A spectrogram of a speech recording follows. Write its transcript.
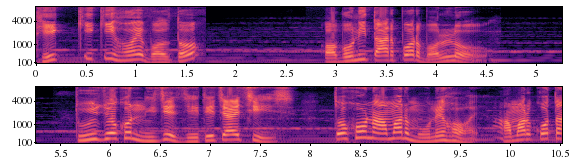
ঠিক কি কি হয় বলতো? অবনী তারপর বলল তুই যখন নিজে যেতে চাইছিস, তখন আমার মনে হয়, আমার কথা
